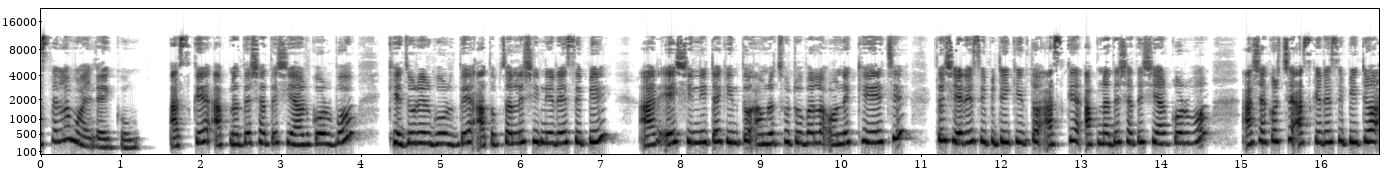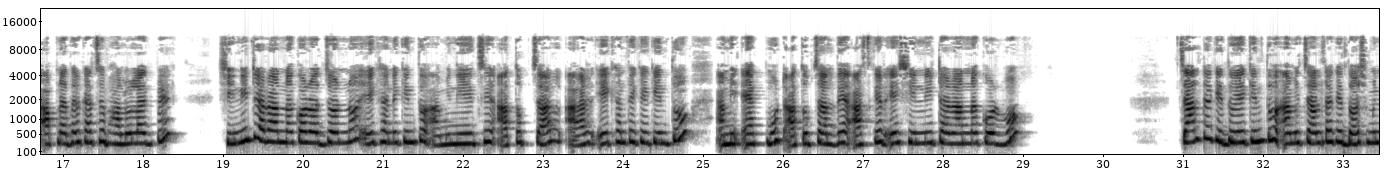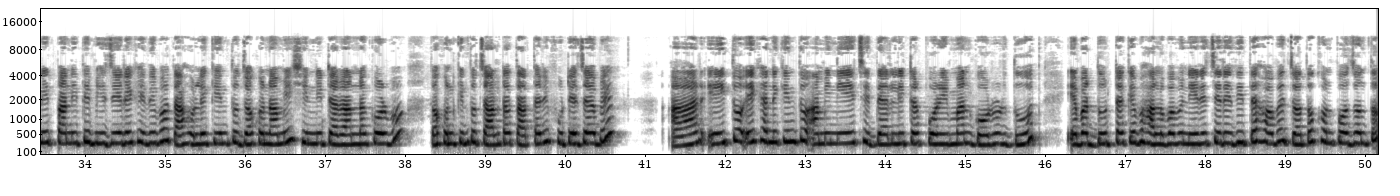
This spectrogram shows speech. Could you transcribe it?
আসসালামু আলাইকুম। আজকে আপনাদের সাথে শেয়ার করব খেজুরের গুড় দিয়ে আতপ চালের সিন্নির রেসিপি আর এই সিন্নিটা কিন্তু আমরা ছোটবেলা অনেক খেয়েছি, তো সেই রেসিপিটি কিন্তু আজকে আপনাদের সাথে শেয়ার করব। আশা করছি আজকের রেসিপিটাও আপনাদের কাছে ভালো লাগবে। সিন্নিটা রান্না করার জন্য এখানে কিন্তু আমি নিয়েছি আতপ চাল, আর এখান থেকে কিন্তু আমি এক মুঠ আতপ চাল দিয়ে আজকের এই সিন্নিটা রান্না করব। চালটাকে ধুয়ে কিন্তু আমি চালটাকে দশ মিনিট পানিতে ভিজিয়ে রেখে দেব। তাহলে কিন্তু যখন আমি সিন্নিটা রান্না করব, তখন কিন্তু চালটা তাড়াতাড়ি ফুটে যাবে। আর এই তো এখানে কিন্তু আমি নিয়েছি দেড় লিটার পরিমাণ গরুর দুধ। এবার দুধটাকে ভালোভাবে নেড়ে চেড়ে দিতে হবে। যতক্ষণ পর্যন্ত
